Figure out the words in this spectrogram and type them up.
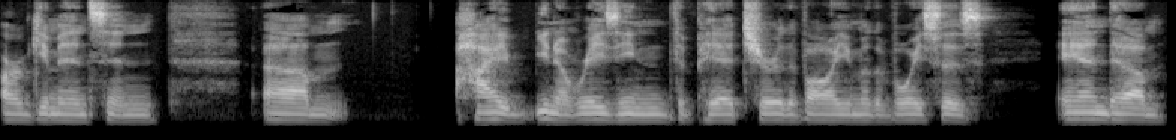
arguments and um, high, you know, raising the pitch or the volume of the voices. And um,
